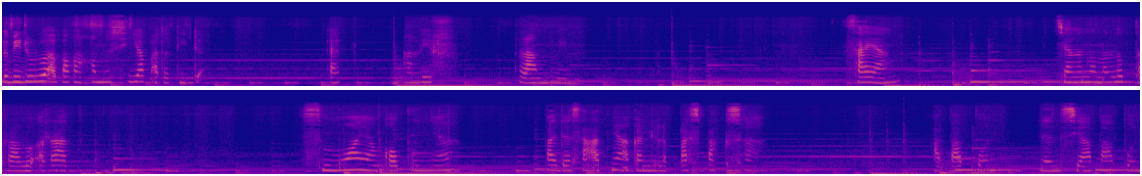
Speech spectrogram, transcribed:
lebih dulu apakah kamu siap atau tidak. At Alif Lam Mim. Sayang, jangan memeluk terlalu erat. Semua yang kau punya pada saatnya akan dilepas paksa. Apa pun dan siapa pun,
